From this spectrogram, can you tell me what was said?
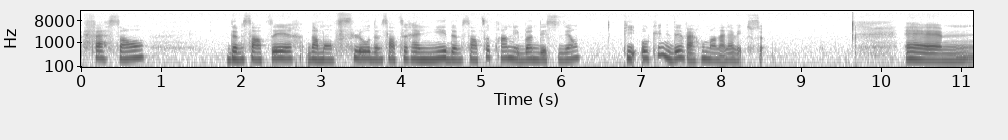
façon de me sentir dans mon flow, de me sentir alignée, de me sentir prendre les bonnes décisions, puis aucune idée vers où m'en aller avec tout ça. Euh,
